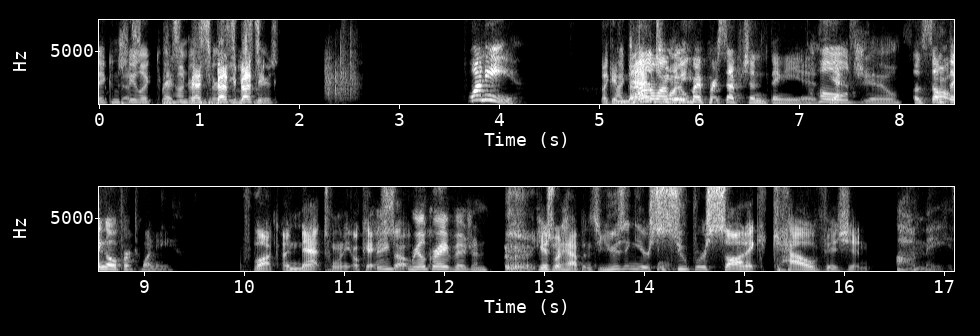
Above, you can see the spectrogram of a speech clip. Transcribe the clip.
They can see Bessie, like Bessie, 330 Bessie, Bessie, degrees. Twenty. Like a I I nat don't know what 20? my perception thingy is. Told Yes. you. So something oh. over twenty. Fuck, a nat 20. Okay, See? so real great vision. here's what happens. Using your supersonic cow vision, Oh, amazing.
